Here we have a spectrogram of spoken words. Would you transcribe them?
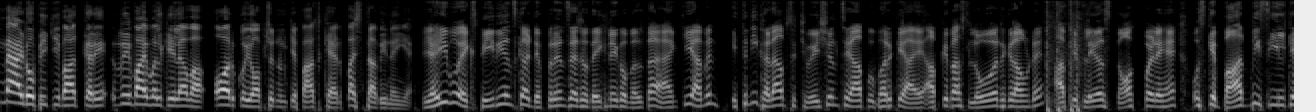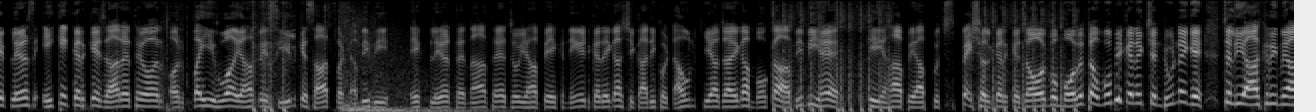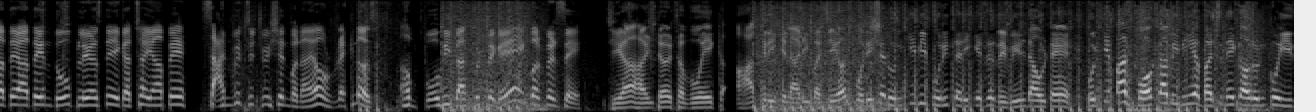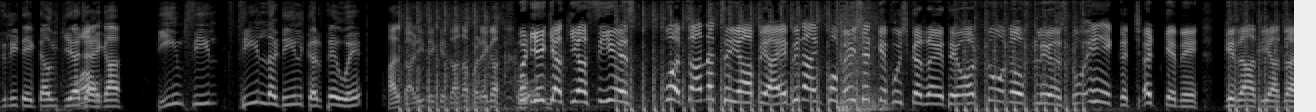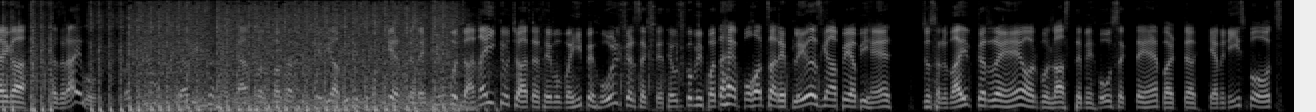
मैड ओपी की बात करें रिवाइवल के अलावा और कोई ऑप्शन उनके पास, खैर बचता भी नहीं है। यही वो एक्सपीरियंस का डिफरेंस है जो देखने को मिलता है कि आई मीन इतनी खराब सिचुएशन से आप उभर के आए। आपके पास लोअर ग्राउंड है, आपके प्लेयर्स नॉक पड़े हैं, उसके बाद भी सील के प्लेयर्स एक एक करके जा रहे थे और और वही हुआ यहाँ पे सील के साथ। बट अभी भी एक प्लेयर तैनात है जो यहाँ पे एक नेड करेगा, शिकारी को डाउन किया जाएगा। मौका अभी भी है कि यहाँ पे आप कुछ स्पेशल करके जाओ और वो मोलेटो वो भी कनेक्शन ढूंढेंगे। चलिए, आखिरी में आते आते इन दो प्लेयर्स ने एक अच्छा यहाँ पे सैंडविच सिचुएशन बनाया और रेकनर्स अब वो भी बैकफुट पे गए एक बार फिर से। जी हाँ हंटर्स अब वो एक आखिरी खिलाड़ी बचे और पोजीशन उनकी भी पूरी तरीके से रिवील्ड आउट है। उनके पास मौका भी नहीं है बचने का और उनको इजीली टेक डाउन किया जाएगा। Team seal seal the deal करते हुए हाल गाड़ी लेके जाना पड़ेगा। बट ये क्या किया? सीएस वो अचानक से यहाँ पे आए बिना इंफॉर्मेशन के पुश कर रहे थे और दोनों प्लेयर्स को एक झटके में गिरा दिया जाएगा। नज़र आए वो? बट क्या रीजन है? कैंप अल्फ़ा का कुछ एरिया अभी भी के अंदर है। क्यों वो जाना ही क्यों चाहते थे? वो वहीं पे होल्ड कर सकते थे। उनको भी पता है बहुत सारे प्लेयर्स यहाँ पे अभी हैं जो सरवाइव कर रहे हैं और वो रास्ते में हो सकते हैं। बट कैमिनी स्पोर्ट्स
